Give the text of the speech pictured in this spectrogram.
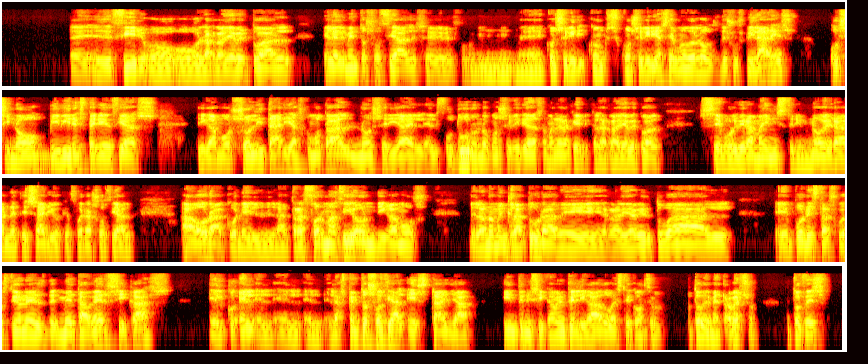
Eh, es decir, o, la realidad virtual, el elemento social se, mm, eh, conseguir- cons- conseguiría ser uno de, los, de sus pilares, o si no, vivir experiencias, digamos, solitarias como tal, no sería el, futuro, no conseguiría de esa manera que, la realidad virtual se volviera mainstream, ¿no? Era necesario que fuera social. Ahora, con la transformación, digamos, de la nomenclatura de realidad virtual eh, por estas cuestiones de metaversicas, el- el aspecto social está ya intrínsecamente ligado a este concepto de metaverso. Entonces,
